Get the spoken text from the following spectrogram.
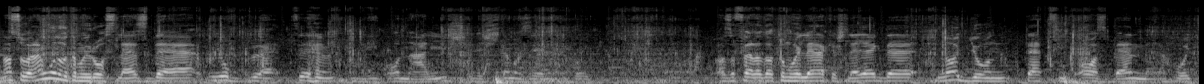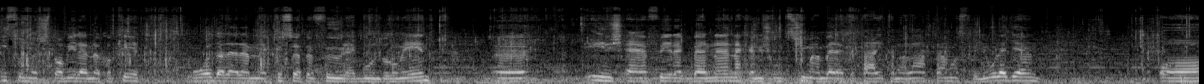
Na szóval nem gondoltam, hogy rossz lesz, de jobb lett még annál is, és nem azért, hogy az a feladatom, hogy lelkes legyek, de nagyon tetszik az benne, hogy iszonyat stabil ennek a két oldalelemnek köszönhetően főleg gondolom én. Én is elférek benne, nekem is úgy simán be lehetett állítani a lábtámaszt, hogy jó legyen. A,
